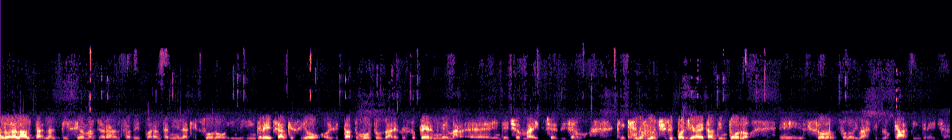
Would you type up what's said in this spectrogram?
Allora, l'alta, l'altissima maggioranza dei 40.000 che sono in, in, Grecia, anche se io ho esitato molto a usare questo termine, ma eh, invece ormai cioè, diciamo che, che non, non, ci si può girare tanto intorno, eh, sono, sono, rimasti bloccati in Grecia.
